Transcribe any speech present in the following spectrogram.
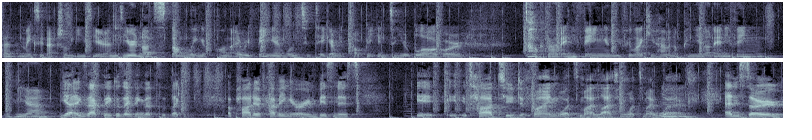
that makes it actually easier, and you're not stumbling upon everything and want to take every topic into your blog or talk about anything and you feel like you have an opinion on anything. Mm-hmm. Yeah. Yeah, exactly. Because I think that's like a part of having your own business. It, it's hard to define what's my life and what's my work. And so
